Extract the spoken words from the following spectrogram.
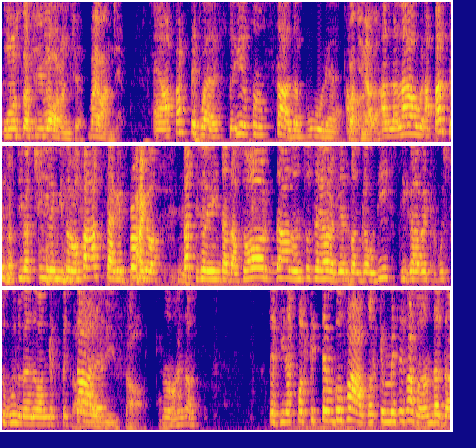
uno straccio di prova non c'è. Vai avanti. Eh, a parte questo, io sono stata pure a- Vaccinata? alla laurea, a parte tutti i vaccini che mi sono fatta, che proprio, infatti sono diventata sorda, non so se ora divento anche autistica, perché a questo punto me ne devo anche aspettare. autista. No, esatto. Cioè, fino a qualche tempo fa, qualche mese fa, sono andata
